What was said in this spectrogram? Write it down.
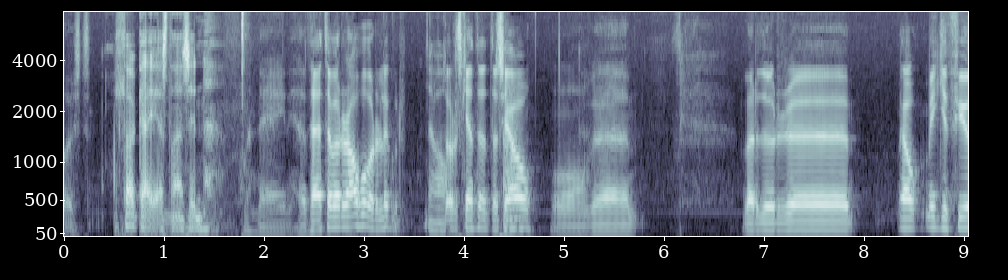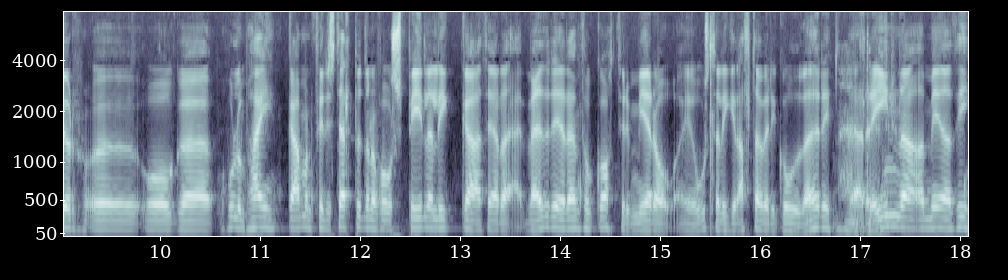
veist, Alltaf gæjast aðeins inn. Nei, þetta verður Já. þetta verður skemmtilegt að sjá og uh, verður uh, já, mikið fjör uh, og uh, húlum hæ, gaman fyrir stelpunar að fá að spila líka þegar veðrið er ennþá gott fyrir mér á úslalíkir alltaf verið góðu veðri. Að reyna að miða því.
